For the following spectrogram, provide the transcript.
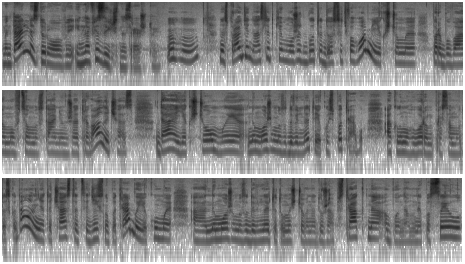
ментальне здоров'я і на фізичне, зрештою? Угу. Насправді наслідки можуть бути досить вагомі, якщо ми перебуваємо в цьому стані вже тривалий час, да, якщо ми не можемо задовільнити якусь потребу. А коли ми говоримо про самовдосконалення, то часто це дійсно потреба, яку ми а, не можемо задовільнити, тому що вона дуже абстрактна, або нам не по силу,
